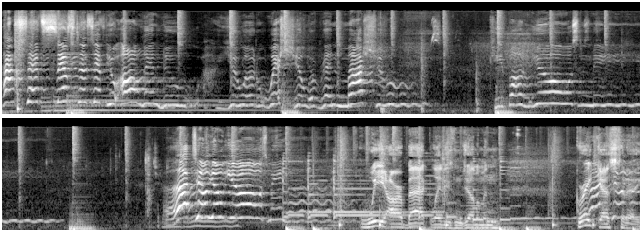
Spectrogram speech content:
I said, sisters, if you only knew, you would wish you were in my shoes. Keep on using me until you use me up. We are back, ladies and gentlemen. Great guest today.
